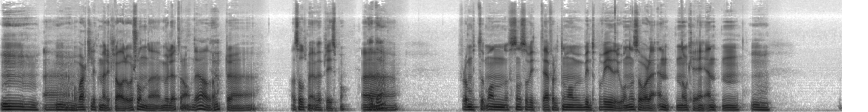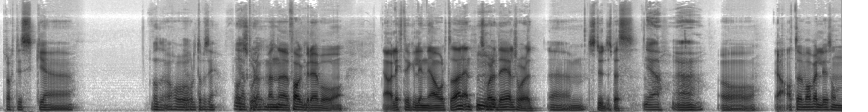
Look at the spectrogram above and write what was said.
Mm. eh, mhm. Og vært litt mer klar over sånne muligheter. Da. Det hadde vært jeg har satt mer pris på. Ja, det. For da måtte man, sånn så vidt jeg følte når man begynte på videregående, så var det enten ok, enten mm. praktisk eh, holdt jeg på å si, fagskole, men eh, fagbrev og ja, elektrikerlinja og alt det der. Enten så var det Mm. det, eller så var det eh, studiespes. Ja, ja, ja. Og ja, at det var veldig sånn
